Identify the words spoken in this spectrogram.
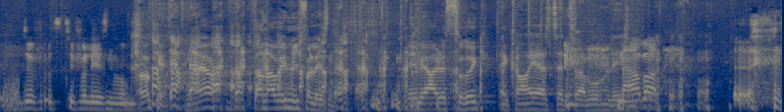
da dürfen uns die verlesen haben. Okay, naja, dann habe ich mich verlesen. Nehmen wir alles zurück. Den kann ich erst seit zwei Wochen lesen. Nein, aber, äh,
